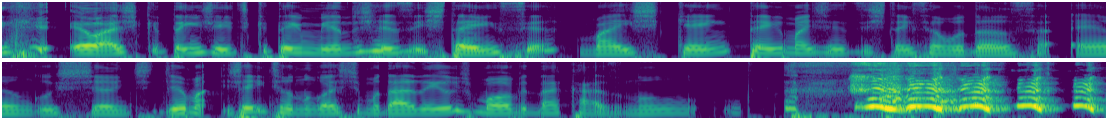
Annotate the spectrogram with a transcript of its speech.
Eu acho que tem gente que tem menos resistência, mas quem tem mais resistência à mudança é angustiante. Gente, eu não gosto de mudar nem os móveis da casa. Não...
